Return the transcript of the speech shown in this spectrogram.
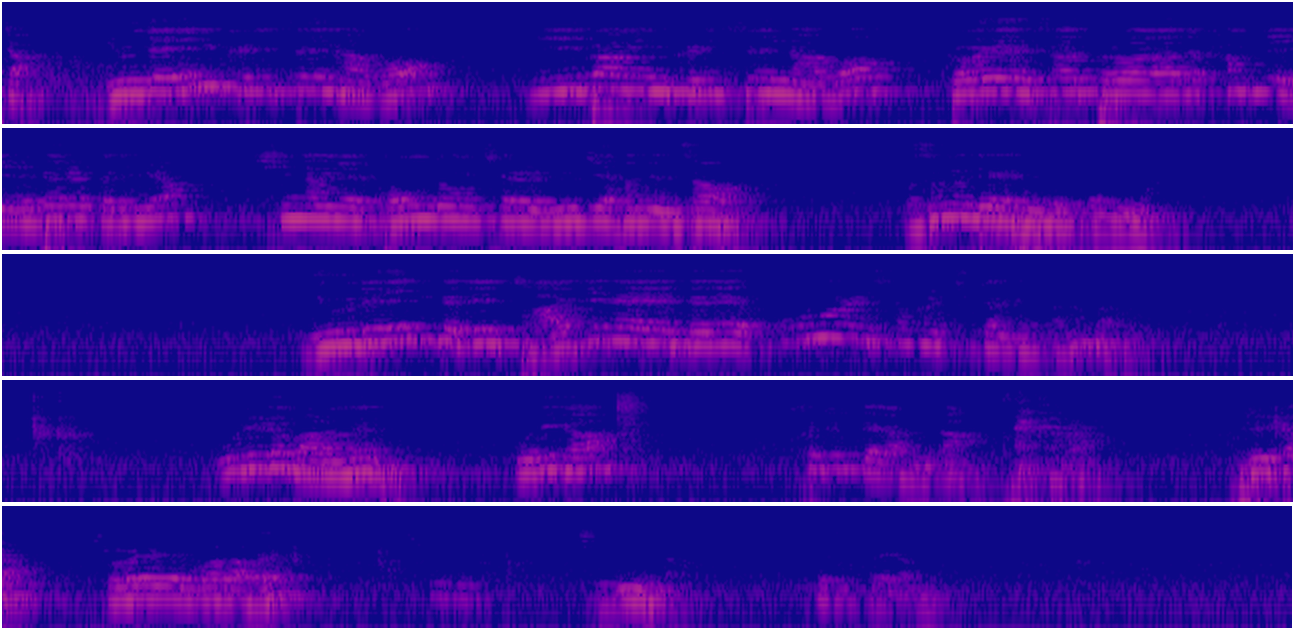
자, 유대인 그리스도인하고 이방인 그리스도인하고 교회에서 들어와 가지고 함께 예배를 드리며 신앙의 공동체를 유지하면서 무슨 문제가 생겼겠 유대인들이 자기네들의 우월성을 주장했다는 말이에요. 우리로 말하면 우리가 터줏대감이다. 우리가 교회에 뭐라고요? 주인이다. 터줏대감이다.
